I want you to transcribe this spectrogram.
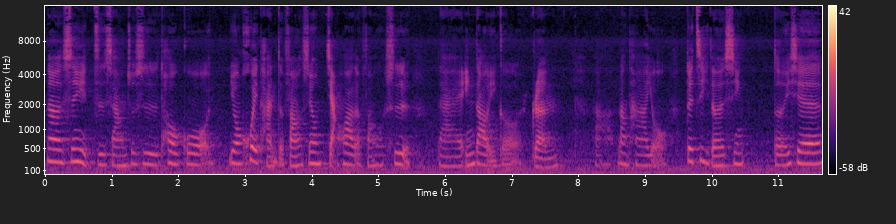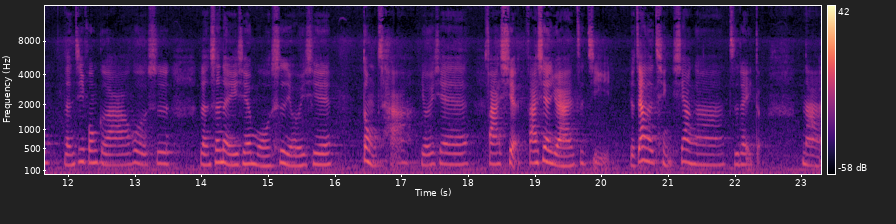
那心理智商就是透过用会谈的方式，用讲话的方式来引导一个人啊，让他有对自己的心的一些人际风格啊，或者是人生的一些模式有一些洞察，有一些发现，发现原来自己有这样的倾向啊之类的。那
